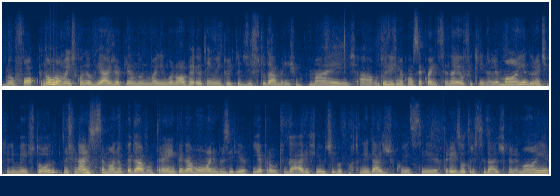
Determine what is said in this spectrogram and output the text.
meu foco. Normalmente, quando eu viajo e aprendo uma língua nova, eu tenho o intuito de estudar mesmo. Mas ah, o turismo é consequência, né? Eu fiquei na Alemanha durante aquele mês todo. Nos finais de semana eu pegava um trem, pegava um ônibus e iria, ia para outros lugares. Eu tive a oportunidade de conhecer três outras cidades na Alemanha.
